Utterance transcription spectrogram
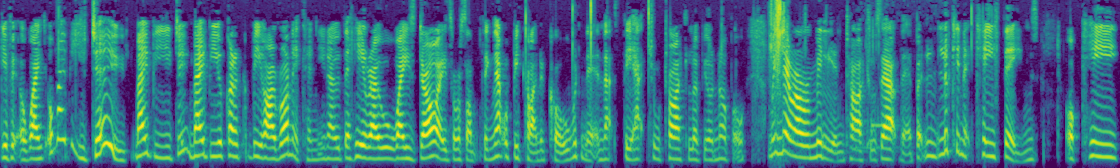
give it away, or maybe you do. Maybe you do. Maybe you're going to be ironic and, you know, the hero always dies or something. That would be kind of cool, wouldn't it? And that's the actual title of your novel. I mean, there are a million titles out there, but looking at key themes or key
